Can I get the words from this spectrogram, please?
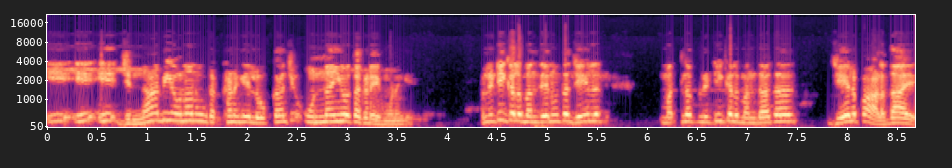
ਇਹ ਇਹ ਇਹ ਜਿੰਨਾ ਵੀ ਉਹਨਾਂ ਨੂੰ ਰੱਖਣਗੇ ਲੋਕਾਂ 'ਚ ਉਨਾ ਹੀ ਉਹ ਤਕੜੇ ਹੋਣਗੇ। ਪੋਲੀਟੀਕਲ ਬੰਦੇ ਨੂੰ ਤਾਂ ਜੇਲ੍ਹ, ਮਤਲਬ ਪੋਲੀਟੀਕਲ ਬੰਦਾ ਤਾਂ ਜੇਲ੍ਹ ਭਾਲਦਾ ਏ।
